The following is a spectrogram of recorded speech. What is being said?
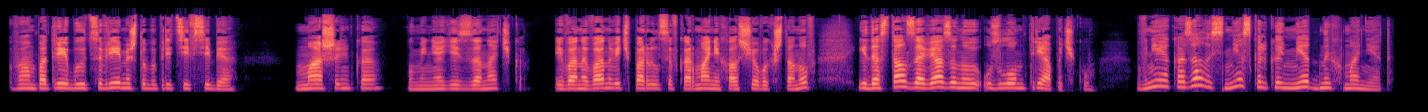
Вам потребуется время, чтобы прийти в себя. Машенька, у меня есть заначка». Иван Иванович порылся в кармане холщовых штанов и достал завязанную узлом тряпочку. В ней оказалось несколько медных монет.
